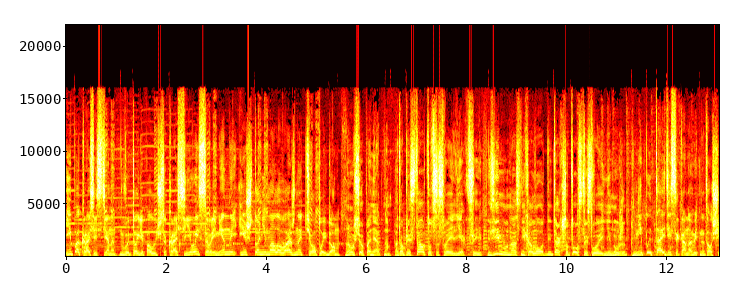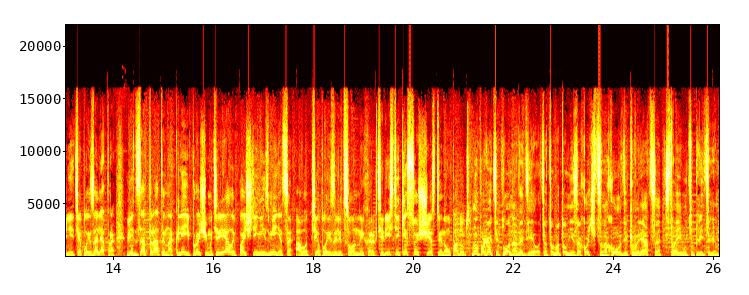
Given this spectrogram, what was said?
и покрасить стены. В итоге получится красивый, современный и, что немаловажно, теплый дом. Ну, все понятно. А то пристал тут со своей лекцией. Зимы у нас не холодный, так что толстый слой не нужен. Не пытайтесь сэкономить на толщине теплоизолятора, ведь затраты на клей и прочие материалы почти не изменятся, а вот теплоизоляционные характеристики существенно упадут. Ну, пока тепло надо делать, а то потом не захочется на холоде ковыряться с твоим утеплителем.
